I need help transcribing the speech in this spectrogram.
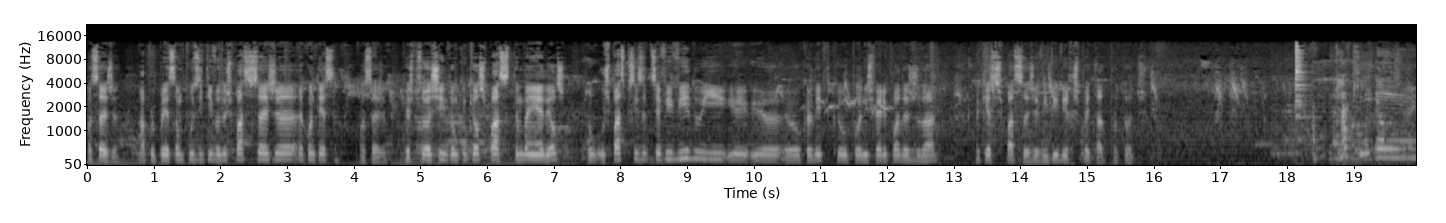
ou seja, a apropriação positiva do espaço seja aconteça, ou seja, que as pessoas sintam que aquele espaço também é deles o, espaço precisa de ser vivido e, e, eu acredito que o planisfério pode ajudar a que esse espaço seja vivido e respeitado por todos. Aqui é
